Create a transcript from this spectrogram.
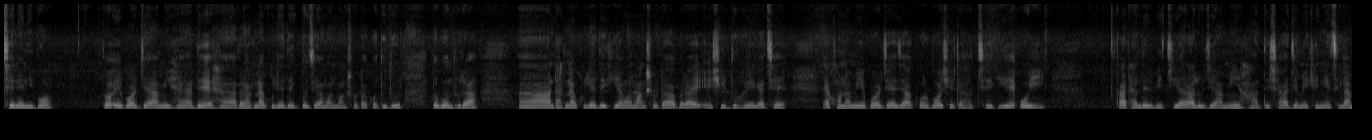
ছেনে নিব। তো এ পর্যায়ে আমি হ্যাঁ দে হ্যাঁ ঢাকনা খুলে দেখব যে আমার মাংসটা কত দূর। তো বন্ধুরা ঢাকনা খুলে দেখি আমার মাংসটা প্রায় সিদ্ধ হয়ে গেছে। এখন আমি এ পর্যায়ে যা করব সেটা হচ্ছে গিয়ে ওই কাঁঠালের বিচি আর আলু যে আমি হাতের সাহায্যে মেখে নিয়েছিলাম,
